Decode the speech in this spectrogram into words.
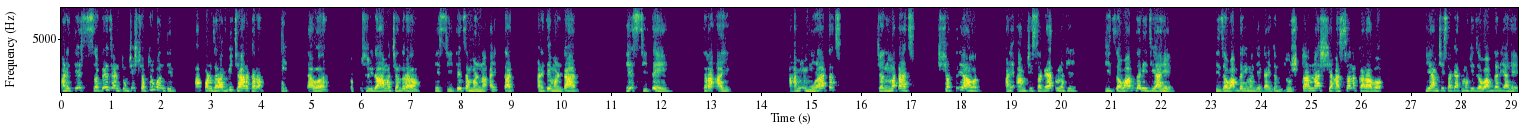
आणि ते सगळेजण तुमचे शत्रू बनतील. आपण जरा विचार करा. त्यावर प्रभू श्री रामचंद्र हे सीतेचं म्हणणं ऐकतात. आणि ते म्हणतात हे सीते जरा ऐक. आम्ही मुळातच जन्मताच क्षत्रिय आहोत. आणि आमची सगळ्यात मोठी जी जबाबदारी जी आहे ती जबाबदारी म्हणजे काय? तर दुष्टांना शासन करावं. ही आमची सगळ्यात मोठी जबाबदारी आहे.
